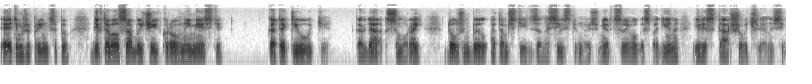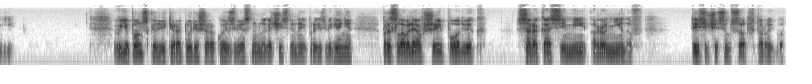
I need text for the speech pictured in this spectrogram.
Этим же принципом диктовался обычай кровной мести – катакиути, когда самурай должен был отомстить за насильственную смерть своего господина или старшего члена семьи. В японской литературе широко известны многочисленные произведения, прославлявшие подвиг 47 ронинов, 1702 год,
